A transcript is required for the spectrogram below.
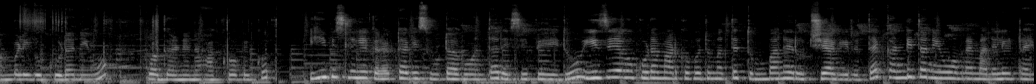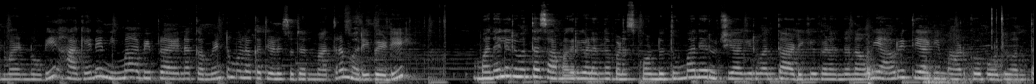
ತಂಬಳಿಗೂ ಕೂಡ ನೀವು ಒಗ್ಗರಣೆನ ಹಾಕ್ಕೋಬೇಕು. ಈ ಬಿಸಿಲಿಗೆ ಕರೆಕ್ಟಾಗಿ ಸೂಟ್ ಆಗುವಂಥ ರೆಸಿಪಿ ಇದು. ಈಸಿಯಾಗೂ ಕೂಡ ಮಾಡ್ಕೋಬೋದು, ಮತ್ತು ತುಂಬಾ ರುಚಿಯಾಗಿರುತ್ತೆ. ಖಂಡಿತ ನೀವು ಒಮ್ಮೆ ಮನೇಲಿ ಟ್ರೈ ಮಾಡಿ ನೋಡಿ. ಹಾಗೆಯೇ ನಿಮ್ಮ ಅಭಿಪ್ರಾಯನ ಕಮೆಂಟ್ ಮೂಲಕ ತಿಳಿಸೋದನ್ನು ಮಾತ್ರ ಮರಿಬೇಡಿ. ಮನೇಲಿರುವಂಥ ಸಾಮಗ್ರಿಗಳನ್ನು ಬಳಸ್ಕೊಂಡು ತುಂಬಾ ರುಚಿಯಾಗಿರುವಂಥ ಅಡುಗೆಗಳನ್ನು ನಾವು ಯಾವ ರೀತಿಯಾಗಿ ಮಾಡ್ಕೋಬೋದು ಅಂತ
